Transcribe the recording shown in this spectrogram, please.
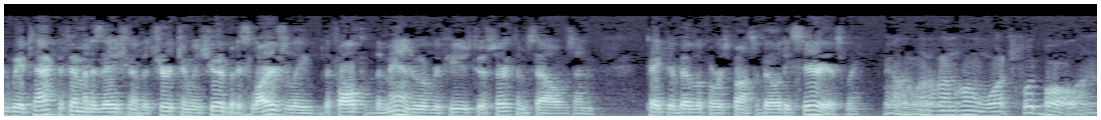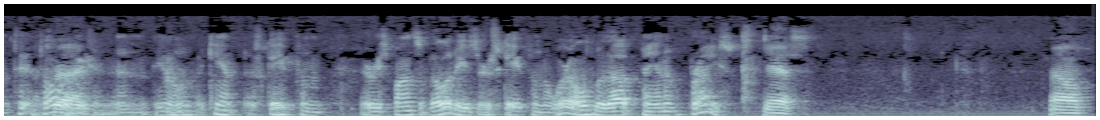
And we attack the feminization of the church, and we should, but it's largely the fault of the men who have refused to assert themselves and take their biblical responsibility seriously. You know, they want to run home and watch football on t- television, and you know they can't escape from their responsibilities or escape from the world without paying a price. Yes. Well,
